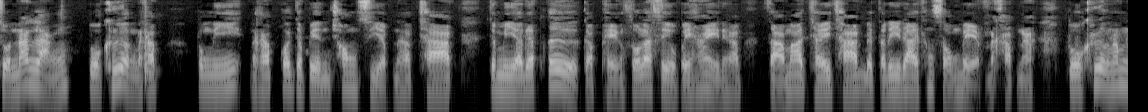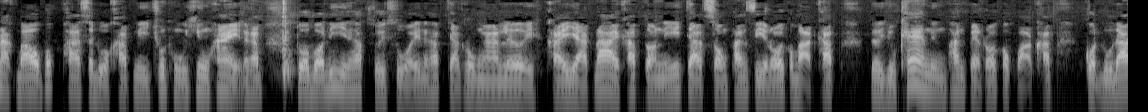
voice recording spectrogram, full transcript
ส่วนด้านหลังตัวเครื่องนะครับ ตรงนี้นะครับก็จะเป็นช่องเสียบนะครับชาร์จ จะมีอะแดปเตอร์กับแผงโซลาร์เซลล์ไปให้นะครับ สามารถใช้ชาร์จแบตเตอรี่ได้ทั้ง 2 แบบนะครับนะ ตัวเครื่องน้ำหนักเบาพกพาสะดวกครับ มีชุดหูหิ้วให้นะครับ ตัวบอดี้นะครับสวยๆนะครับจากโรงงานเลย ใครอยากได้ครับ ตอนนี้จาก 2,400 กว่าบาทครับเหลืออยู่แค่ 1,800 กว่าๆครับ กดดูได้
